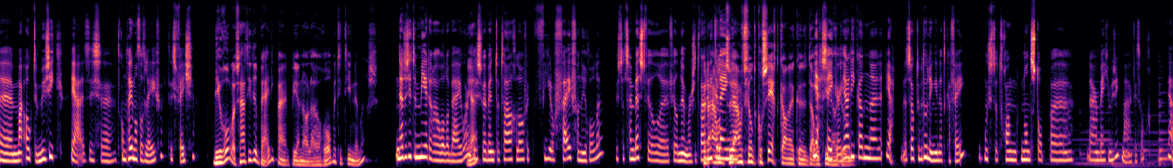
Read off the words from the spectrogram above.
Uh, maar ook de muziek. Ja, het, is, uh, het komt helemaal tot leven. Het is feestje. Die rollen, staat die erbij, die pianola-rol met die tien nummers? Nou, er zitten meerdere rollen bij hoor. Ja? Dus we hebben in totaal geloof ik vier of vijf van die rollen. Dus dat zijn best veel, uh, veel nummers. Het waren niet avond, alleen. De avondfilm concert kan kunnen Ja, zeker. Ja, die kan. ja, dat is ook de bedoeling in dat café moest het gewoon non-stop daar een beetje muziek maken, toch? Ja.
